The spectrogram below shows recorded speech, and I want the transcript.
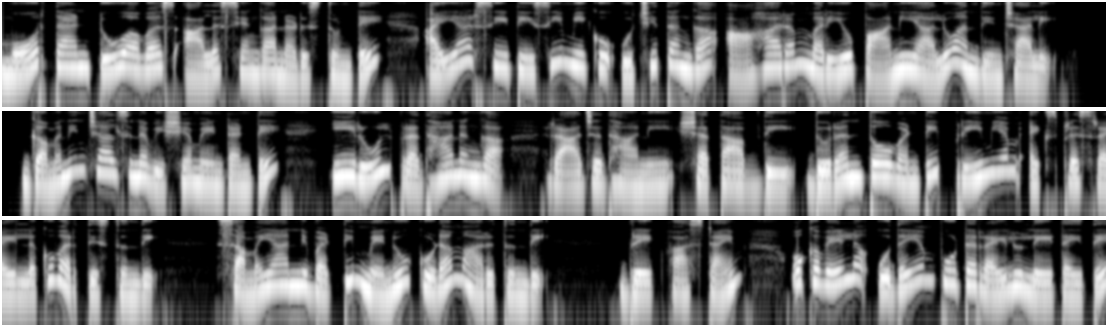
మోర్ దాన్ టూ అవర్స్ ఆలస్యంగా నడుస్తుంటే ఐఆర్సీటీసీ మీకు ఉచితంగా ఆహారం మరియు పానీయాలు అందించాలి. గమనించాల్సిన విషయమేంటంటే ఈ రూల్ ప్రధానంగా రాజధాని శతాబ్ది దురంతో వంటి ప్రీమియం ఎక్స్ప్రెస్ రైళ్ళకు వర్తిస్తుంది. సమయాన్ని బట్టి మెనూ కూడా మారుతుంది. Breakfast time. ఒకవేళ ఉదయం పూట రైలు లేటైతే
